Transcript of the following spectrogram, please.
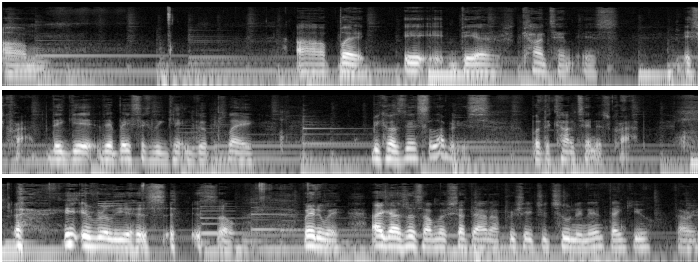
Um, uh, but it, it, their content is is crap. They get they're basically getting good play because they're celebrities, but the content is crap. it really is. so, but anyway, all right, guys, listen, I'm gonna shut down. I appreciate you tuning in. Thank you very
